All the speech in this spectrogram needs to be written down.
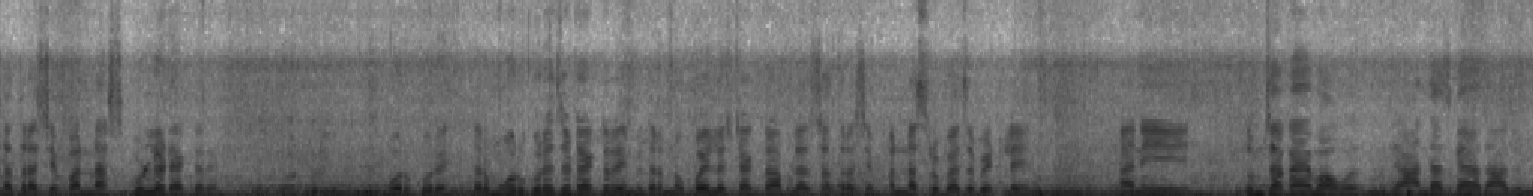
सतराशे पन्नास. कुठलं ट्रॅक्टर आहे? मोरकुरे. तर मोरकुरेचं ट्रॅक्टर आहे मित्रांनो. पहिलंच ट्रॅक्टर आपल्याला सतराशे पन्नास रुपयाचं भेटलं आहे आणि तुमचा काय भाव म्हणजे अंदाज काय होता? अजून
